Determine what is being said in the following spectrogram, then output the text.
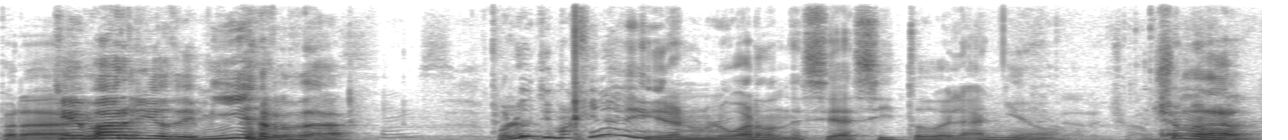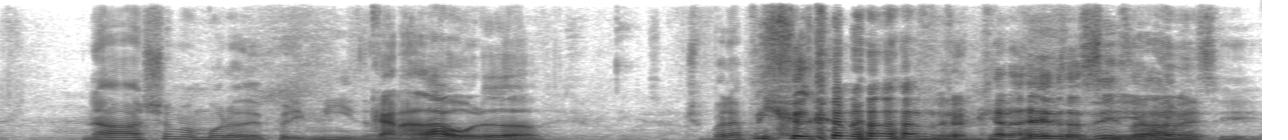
Para... ¡Qué barrio de mierda! Boludo, ¿te imaginas vivir en un lugar donde sea así todo el año? Yo me, no, yo me muero deprimido. Canadá, boludo. Chupa la pija Canadá. Pero en Canadá es así, Sí, parame. bueno, sí.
